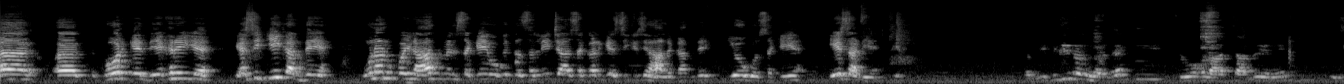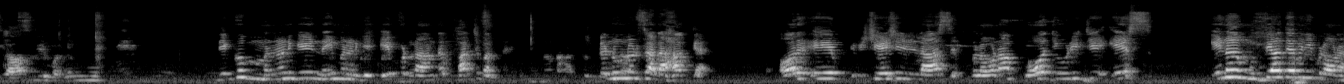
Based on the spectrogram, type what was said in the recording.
ਅਹ, ਅਹ, ਖੋਲ ਕੇ ਦੇਖ ਰਹੀ ਹੈ ਕਿ ਅਸੀਂ ਕੀ ਕਰਦੇ ਹਾਂ। ਉਹਨਾਂ ਨੂੰ ਕੋਈ ਰਾਹਤ ਮਿਲ ਸਕੇ ਉਹ ਕੋਈ ਤਸੱਲੀ ਚਾ ਸਕਣ ਕਿ ਅਸੀਂ ਕਿਸੇ ਹੱਲ ਕਰਦੇ ਯੋਗ ਹੋ ਸਕੇ ਇਹ ਸਾਡੀ ਹੈ। ਤਾਂ ਬੀਬੀ ਜੀ ਤੁਹਾਨੂੰ ਲੱਗਦਾ ਕਿ ਜੋ ਹਾਲਾਤ ਚੱਲ ਰਹੇ ਨੇ ਇਜਲਾਸ ਲਈ ਮੰਨਣ ਦੇਖੋ ਮੰਨਣਗੇ ਨਹੀਂ ਮੰਨਣਗੇ ਇਹ ਪ੍ਰਧਾਨ ਦਾ ਫਰਜ਼ ਬਣਦਾ ਹੈ। ਕਾਨੂੰਨਨ ਸਾਡਾ ਹੱਕ ਹੈ। ਔਰ ਇਹ ਵਿਸ਼ੇਸ਼ ਇਜਲਾਸ ਬੁਲਾਉਣਾ ਬਹੁਤ ਜ਼ਰੂਰੀ ਜੇ ਇਸ ਇਹਨਾਂ ਮੁੱਦਿਆਂ ਤੇ ਵੀ ਨਹੀਂ ਬੁਲਾਉਣਾ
